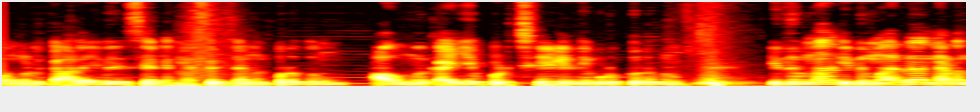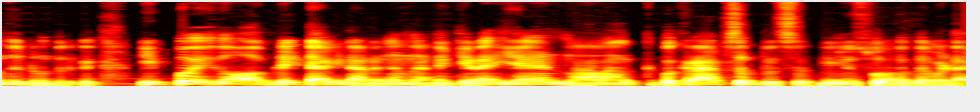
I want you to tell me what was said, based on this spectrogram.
அவங்களுக்கு அலைவரிசையில் மெசேஜ் அனுப்புறதும் அவங்க கையை பிடிச்சி எழுதி கொடுக்குறதும் இது மாதிரி இது மாதிரி தான் நடந்துட்டு இருந்திருக்கு. இப்போ ஏதோ அப்டேட் ஆகிட்டானுங்கன்னு நினைக்கிறேன். ஏன்னா இப்போ கிராப் சர்க்கிள்ஸ் நியூஸ் வரதை விட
